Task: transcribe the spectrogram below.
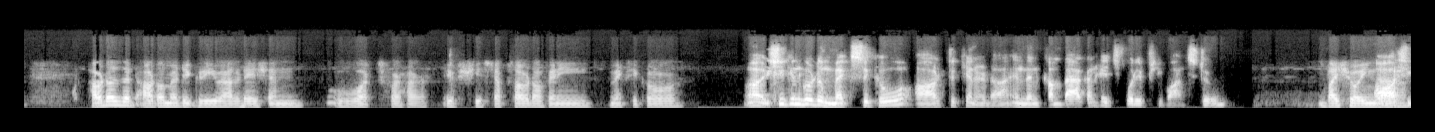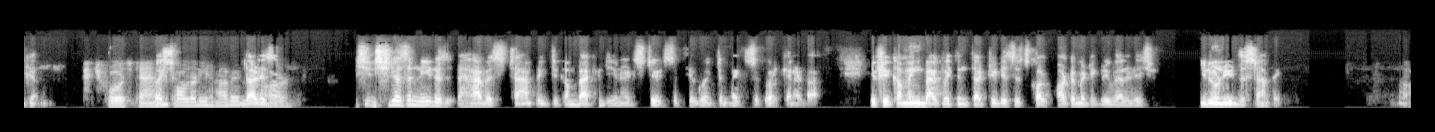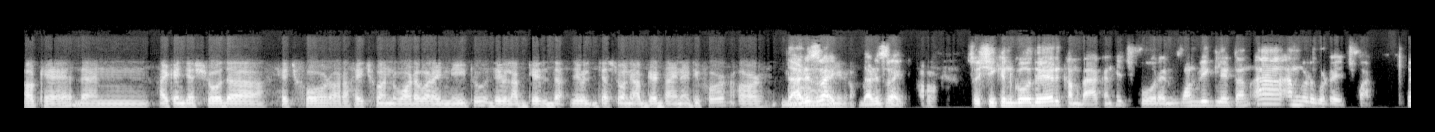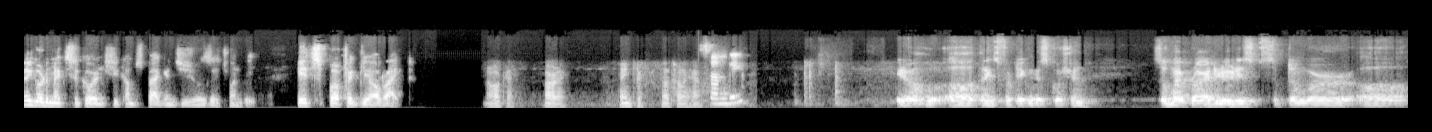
How does that automatic revalidation works for her if she steps out of any Mexico? Uh, she can go to Mexico or to Canada and then come back on H4 if she wants to. by showing the she can H4 stamp Question. already have it? That is- or- She, she doesn't need to have a stamping to come back into the United States if you're going to Mexico or Canada. If you're coming back within 30 days, it's called automatic revalidation. You don't need the stamping. Okay, then I can just show the H4 or a H1, whatever I need to. They will update the, they will just only update the I-94 or That is right. you know, That is right. Okay. So she can go there, come back on H4, and one week later, ah, I'm going to go to H1. Let me go to Mexico, and she comes back and she shows H1B. It's perfectly all right. Okay, all right. Thank you. That's all I have. Sandeep? Hey, Rahul, uh, thanks for taking this question. So my priority date is September uh,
